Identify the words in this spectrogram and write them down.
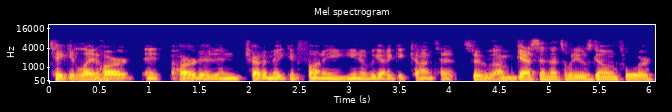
take it lighthearted hearted and try to make it funny. You know, we got to get content. So I'm guessing that's what he was going for.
